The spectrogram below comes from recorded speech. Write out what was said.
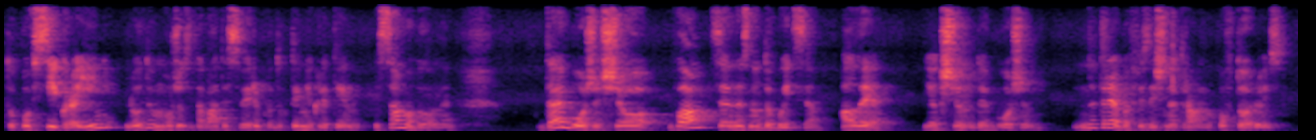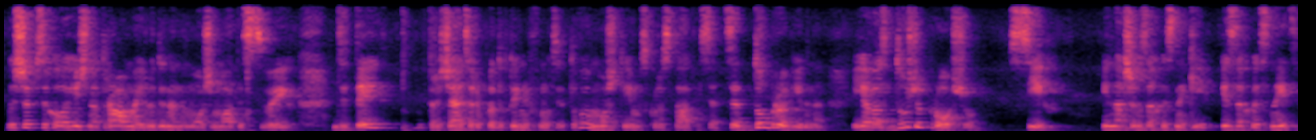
то по всій країні люди можуть здавати свої репродуктивні клітини. І саме головне, дай Боже, що вам це не знадобиться. Але якщо, не дай Боже, не треба фізичної травми, повторююсь, лише психологічна травма, і людина не може мати своїх дітей, втрачаються репродуктивні функції, то ви можете їм скористатися. Це добровільно. І я вас дуже прошу всіх і наших захисників і захисниць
